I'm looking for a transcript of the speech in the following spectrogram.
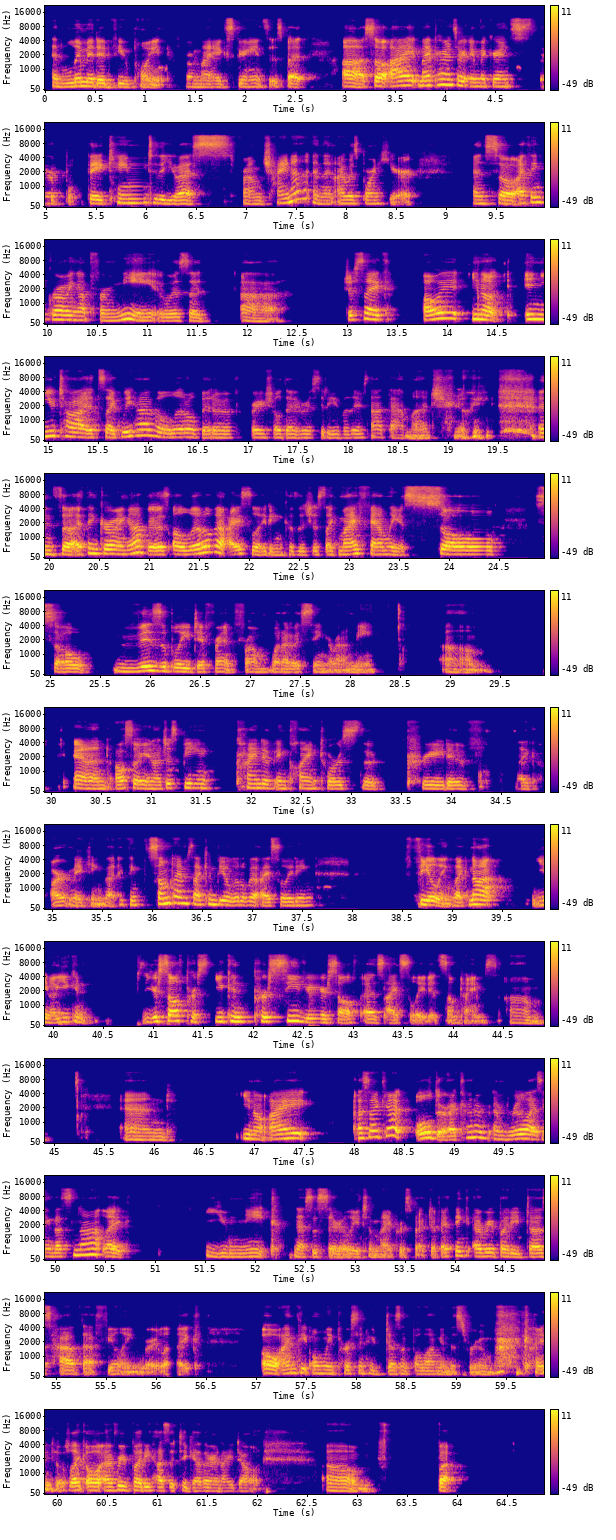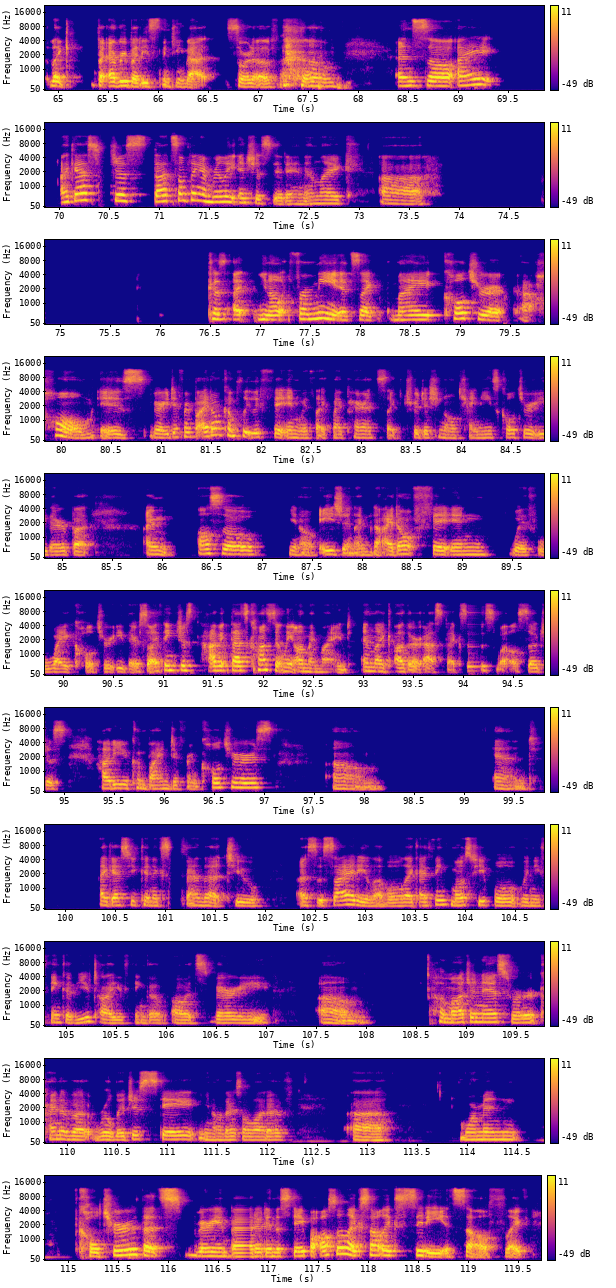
and limited viewpoint from my experiences. But uh, so I, my parents are immigrants. They're, they came to the U.S. from China, and then I was born here. And so I think growing up for me, it was a uh, just like always, you know, in Utah, it's like we have a little bit of racial diversity, but there's not that much really. And so I think growing up, it was a little bit isolating because it's just like my family is so, so visibly different from what I was seeing around me. Um, and also, you know, just being kind of inclined towards the creative, like art making that I think sometimes that can be a little bit isolating feeling, like not, you know, you can yourself per- you can perceive yourself as isolated sometimes. Um, and you know i as i get older i kind of am realizing that's not like unique necessarily to my perspective. I think everybody does have that feeling where like oh i'm the only person who doesn't belong in this room kind of like oh everybody has it together and i don't um, but like but everybody's thinking that sort of um, and so i I guess just that's something I'm really interested in and like uh because I, you know, for me, it's like my culture at home is very different, but I don't completely fit in with like my parents' like traditional Chinese culture either. But I'm also, you know, Asian. I'm I don't fit in with white culture either. So I think just having that's constantly on my mind and like other aspects as well. So just how do you combine different cultures, um, and I guess you can expand that to a society level. Like I think most people, when you think of Utah, you think of, oh, it's very um, homogenous. We're kind of a religious state. You know, there's a lot of uh, Mormon culture that's very embedded in the state, but also like Salt Lake City itself, like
